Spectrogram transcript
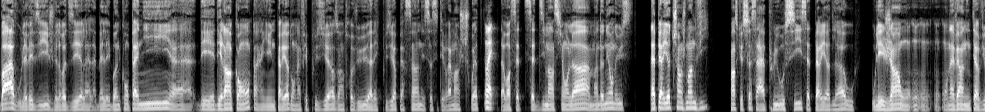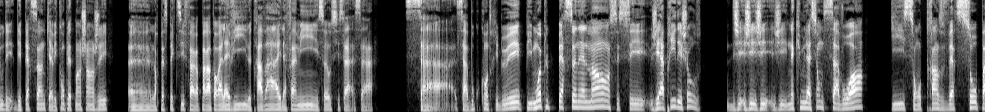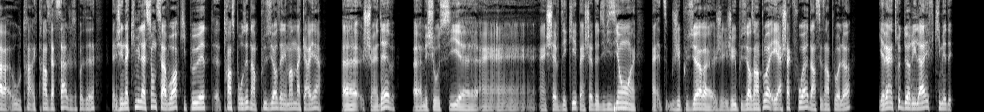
Bah, vous l'avez dit, je vais le redire, la, la belle et bonne compagnie, euh, des, des rencontres. hein. Il y a une période où on a fait plusieurs entrevues avec plusieurs personnes et ça, c'était vraiment chouette Ouais, d'avoir cette, cette dimension-là. À un moment donné, on a eu la période changement de vie. Je pense que ça, ça a plu aussi, cette période-là, où, où les gens, où on, on- on avait en interview des, des personnes qui avaient complètement changé euh, leur perspective par, par rapport à la vie, le travail, la famille. Et ça aussi, ça, ça, ça, ça a beaucoup contribué. Puis moi, plus personnellement, c'est, j'ai appris des choses. J'ai, une accumulation de savoirs qui sont transversaux par, ou tran- transversales, je sais pas. J'ai une accumulation de savoir qui peut être euh, transposée dans plusieurs éléments de ma carrière. Euh, je suis un dev, euh, mais je suis aussi un, un- chef d'équipe, un chef de division. j'ai, j'ai eu plusieurs emplois et à chaque fois dans ces emplois-là, il y avait un truc de Relife qui m'aidait.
